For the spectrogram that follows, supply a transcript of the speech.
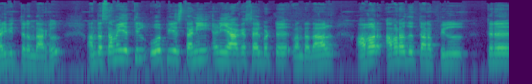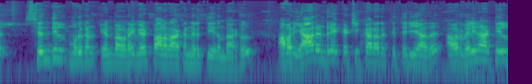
அறிவித்திருந்தார்கள். அந்த சமயத்தில் ஓபிஎஸ் தனி அணியாக செயல்பட்டு வந்ததால் அவர் அவரது தரப்பில் திரு செந்தில் முருகன் என்பவரை வேட்பாளராக நிறுத்தியிருந்தார்கள். அவர் யார் என்றே கட்சிக்காரருக்கு தெரியாது. அவர் வெளிநாட்டில்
